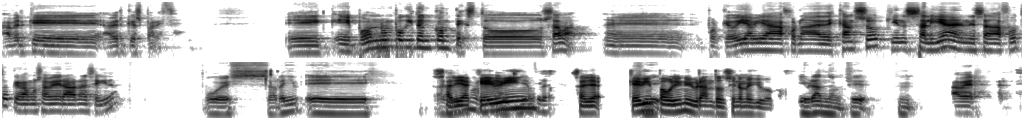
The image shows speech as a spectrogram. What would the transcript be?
A ver qué, a ver qué os parece. Eh, eh, pon un poquito en contexto, Saba. eh, porque hoy había jornada de descanso. ¿Quién salía en esa foto que vamos a ver ahora enseguida? Pues ahora eh, Salía Kevin, salía Kevin, Sí. Paulino y Brandon, si no me equivoco. Y Brandon, sí. Mm. A ver, espérate.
